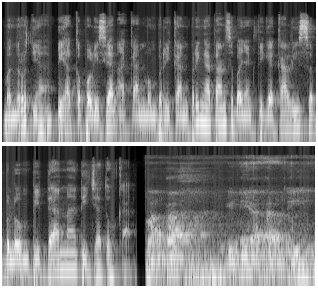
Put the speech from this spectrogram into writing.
Menurutnya, pihak kepolisian akan memberikan peringatan sebanyak tiga kali sebelum pidana dijatuhkan. Langkah ini akan di,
